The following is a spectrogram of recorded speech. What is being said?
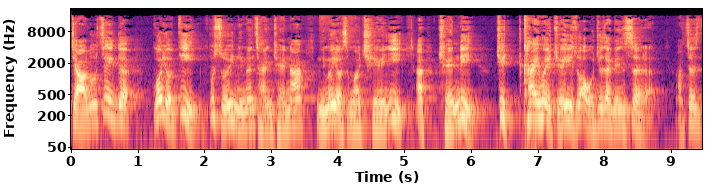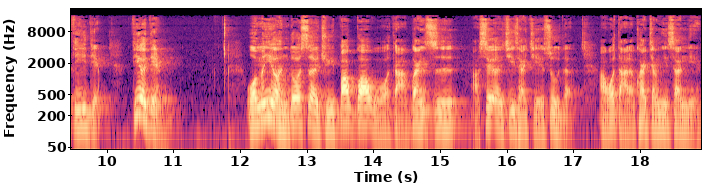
假如这个国有地不属于你们产权呐，你们有什么权益啊？权利去开会决议说，哦，我就在边设了啊，这是第一点。第二点，我们有很多社区，包括我打官司啊，四二七才结束的。啊，我打了快将近三年，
